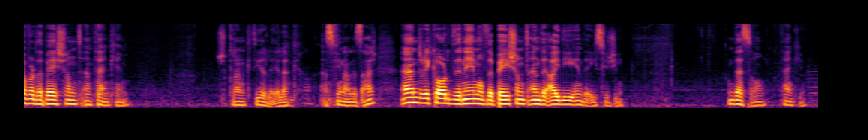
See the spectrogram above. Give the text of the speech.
cover the patient and thank him. شكرا كثير لك اسفين على الازعاج and record the name of the patient and the ID in the ECG. And that's all. Thank you.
